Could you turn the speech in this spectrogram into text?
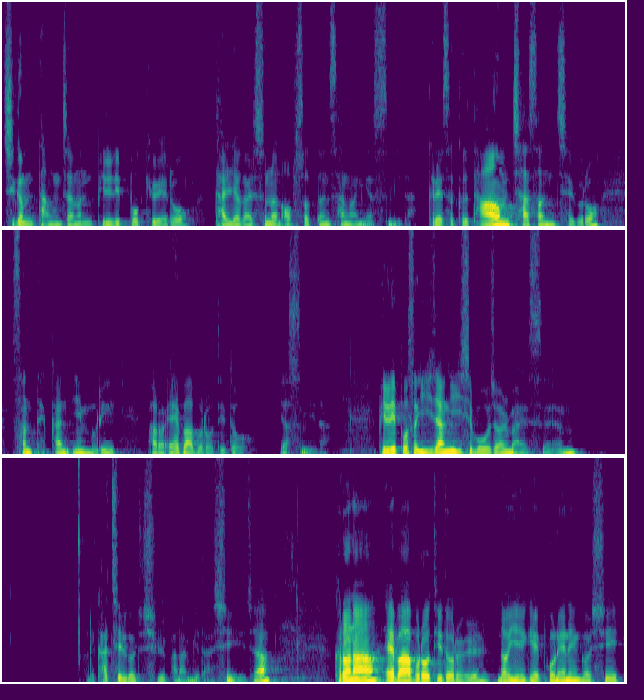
지금 당장은 빌립보 교회로 달려갈 수는 없었던 상황이었습니다. 그래서 그 다음 차선책으로 선택한 인물이 바로 에바브로디도였습니다. 빌립보서 2장 25절 말씀 우리 같이 읽어 주시길 바랍니다. 시작. 그러나 에바브로디도를 너희에게 보내는 것이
